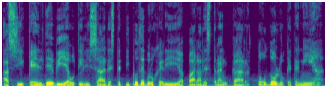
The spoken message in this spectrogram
Así que él debía utilizar este tipo de brujería para destrancar todo lo que tenía.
